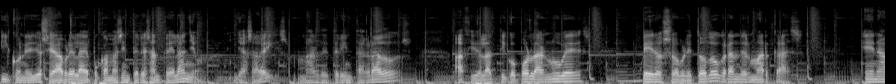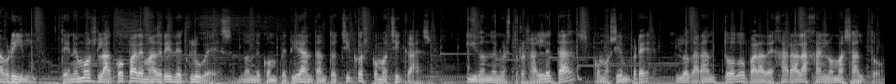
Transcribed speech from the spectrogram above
y con ello se abre la época más interesante del año. Ya sabéis, más de 30 grados, ácido láctico por las nubes, pero sobre todo grandes marcas. En abril tenemos la Copa de Madrid de Clubes, donde competirán tanto chicos como chicas, y donde nuestros atletas, como siempre, lo darán todo para dejar a Laja en lo más alto,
